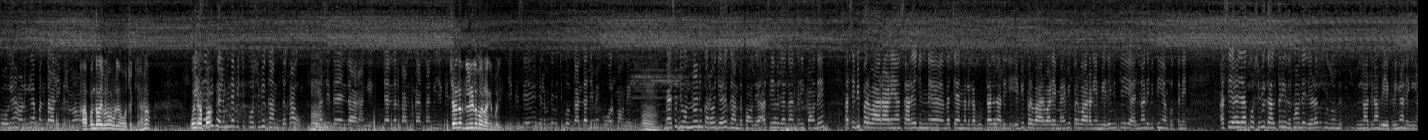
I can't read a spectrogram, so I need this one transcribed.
ਹੋ ਗਈਆਂ ਹੋਣਗੀਆਂ 45 ਫਿਲਮਾਂ। ਹਾਂ 45 ਫਿਲਮਾਂ ਥੋੜੀਆਂ ਹੋ ਚੁੱਕੀਆਂ ਹਨਾ? ਕੋਈ ਆਪਾਂ ਫਿਲਮ ਦੇ ਵਿੱਚ ਕੁਝ ਵੀ ਗੰਦ ਦਿਖਾਓ। ਅਸੀਂ ਦੇਣਦਾਰਾਂਗੇ ਚੈਨਲ ਬੰਦ ਕਰ ਦਾਂਗੇ ਜੇ ਕਿਸੇ ਚੈਨਲ ਡਿਲੀਟ ਮਾਰਾਂਗੇ ਬਾਈ। ਜੇ ਕਿਸੇ ਵੀ ਫਿਲਮ ਦੇ ਵਿੱਚ ਕੋਈ ਗੰਦ ਜਿਵੇਂ ਹੋਰ ਪਾਉਂਦੇ ਨੇ। ਮੈਸੇਜ ਉਹਨਾਂ ਨੂੰ ਕਰੋ ਜਿਹੜੇ ਗੰਦ ਪਾਉਂਦੇ ਆ। ਅਸੀਂ ਇਹੋ ਜਿਹਾ ਗੰਦ ਨਹੀਂ ਪਾਉਂਦੇ। ਅਸੀਂ ਵੀ ਪਰਿਵਾਰ ਵਾਲੇ ਆ ਸਾਰੇ ਜਿੰਨੇ ਦਾ ਚੈਨਲ ਦਾ ਬੂਟਾ ਘਰਾੜੀ ਜੀ ਇਹ ਵੀ ਪਰਿਵਾਰ ਵਾਲੇ ਮੈਂ ਵੀ ਪਰਿਵਾਰ ਵਾਲੀ ਆ ਮੇਰੇ ਵੀ ਧੀ ਆ ਇਹਨਾਂ ਦੇ ਵੀ ਧੀਆਂ ਪੁੱਤ ਨੇ। ਅਸੀਂ ਇਹੋ ਜਿਹਾ ਕੁਝ ਵੀ ਗਲਤ ਨਹੀਂ ਦਿਖਾਉਂਦੇ ਜਿਹੜਾ ਤੁਸੀਂ ਨਜ਼ਰਾਂ ਵੇਖ ਰਹੀਆਂ ਨੇਗੀਆਂ।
